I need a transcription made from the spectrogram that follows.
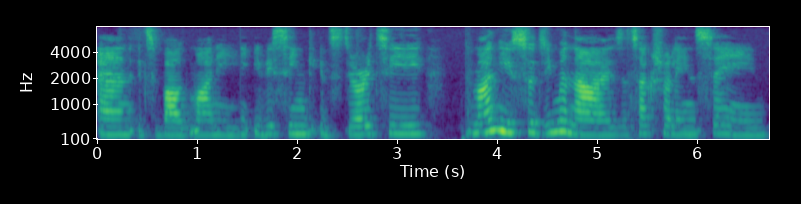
and it's about money. If you think it's dirty, money is so demonized, it's actually insane.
